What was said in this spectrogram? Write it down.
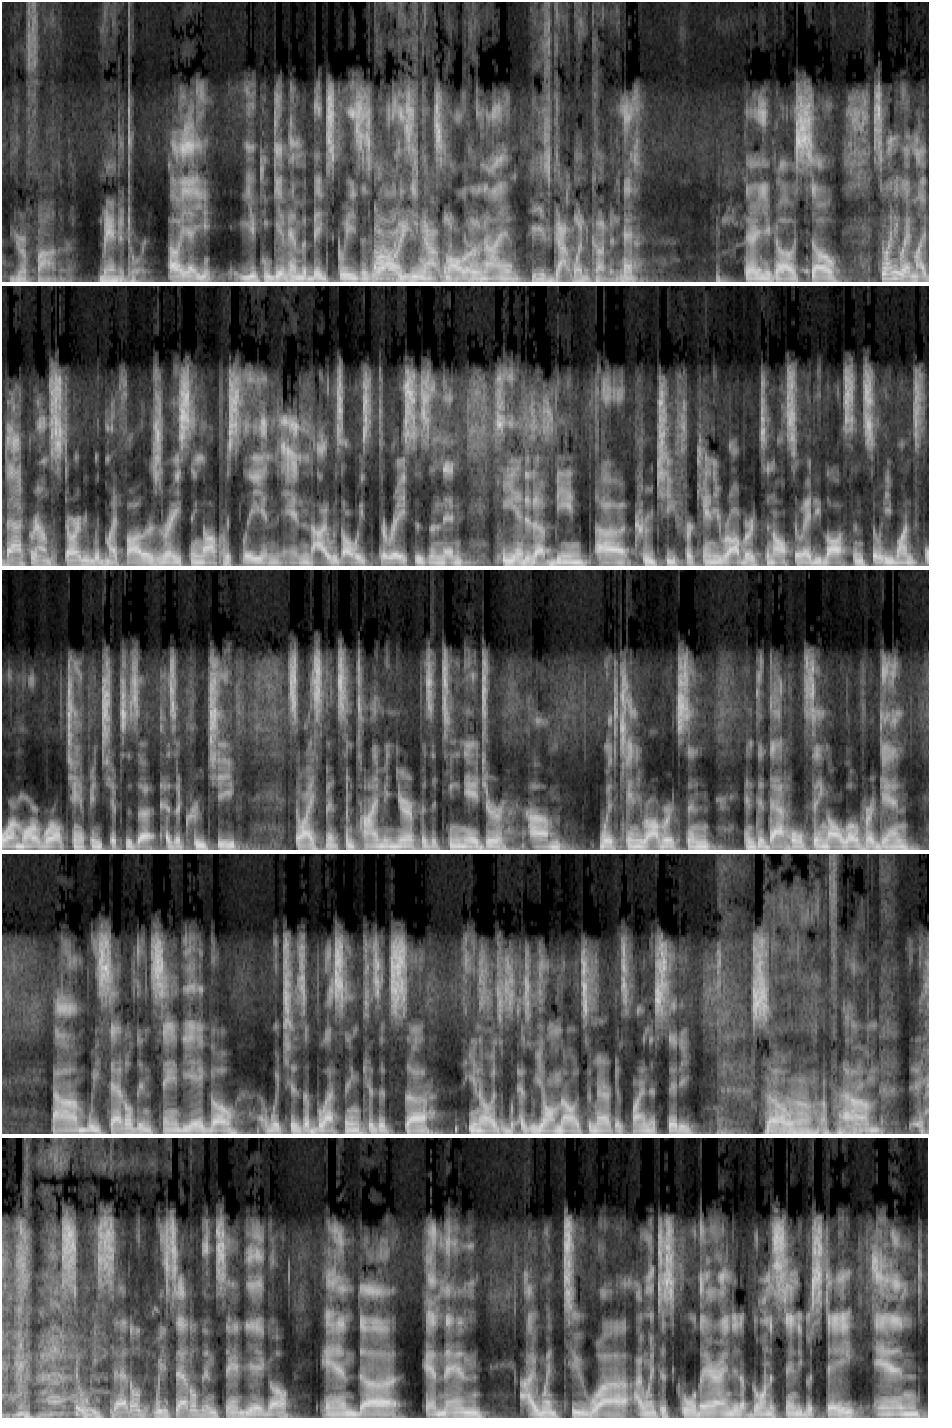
your father. Mandatory. Oh yeah, you you can give him a big squeeze as well. Oh, he's, he's even smaller than I am. He's got one coming. There you go. So, so anyway, my background started with my father's racing, obviously, and and I was always at the races. And then he ended up being uh, crew chief for Kenny Roberts and also Eddie Lawson. So he won four more world championships as a as a crew chief. So I spent some time in Europe as a teenager um, with Kenny Roberts and and did that whole thing all over again. Um, we settled in San Diego, which is a blessing because it's uh, you know as as we all know, it's America's finest city. So, uh, um, so we settled. We settled in San Diego, and uh, and then I went to uh, I went to school there. I ended up going to San Diego State, and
